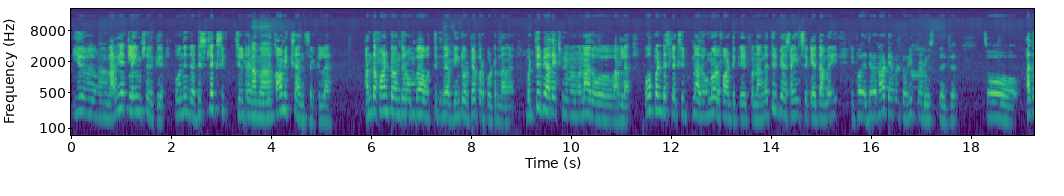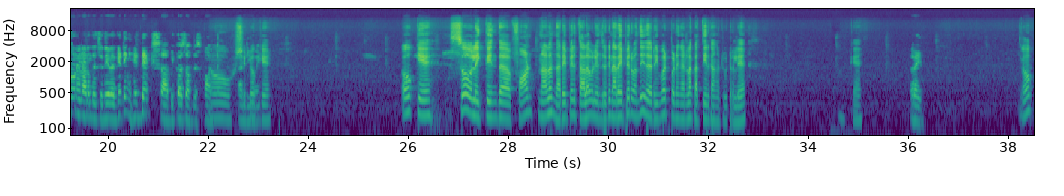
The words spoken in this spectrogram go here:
இது நிறைய கிளைம்ஸ் இருக்கு. இப்போ வந்து இந்த டிஸ்லெக்சிக் சில்ட்ரனுக்கு ஆமா. வந்து காமிக் சான்ஸ் இருக்குல்ல? அந்த ஃபாண்ட் வந்து ரொம்ப ஒத்துக்குது அப்படின்ட்டு ஒரு பேப்பர் போட்டிருந்தாங்க. பட் திருப்பி அதே எக்ஸ்பெரிமெண்ட் பண்ணா அது வரல. ஓப்பன் டிஸ்லெக்சிக்னு அது இன்னொரு ஃபாண்ட் கிரியேட் பண்ணாங்க. திருப்பி சயின்ஸுக்கு ஏத்த மாதிரி it they were not able to reproduce இது. ஸோ அது ஒன்று நடந்துச்சு. They were getting headaches because of this font. Okay okay so like இந்த ஃபாண்ட்னால நிறைய பேர் தலைவலி வந்திருக்கு. நிறைய பேர் வந்து இதை ரிவர்ட் பண்ணுங்கலாம் கத்தியிருக்காங்க ட்விட்டர்லேயே ஓகே ரைட் ஓகே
